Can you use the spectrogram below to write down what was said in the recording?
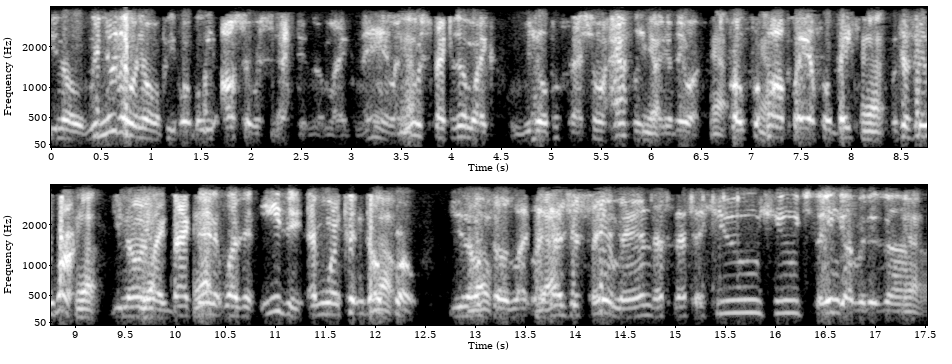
you know, we knew they were normal people, but we also respected them. Like, man, like Yeah. we respected them like real professional athletes. Yeah. Like if they were Yeah. pro football player, pro baseball, Yeah. because they were. Yeah. You know, and like back then it wasn't easy. Everyone couldn't go No. pro. You know, No. so like like Yeah. I was just saying, man, that's that's a huge, huge thing of it is uh Yeah.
